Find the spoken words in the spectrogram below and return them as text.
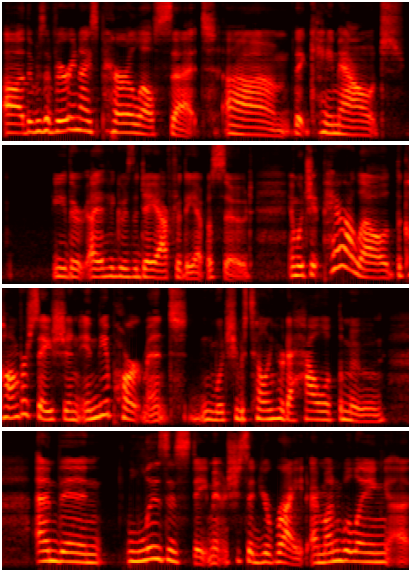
Uh, there was a very nice parallel set um, that came out either I think it was the day after the episode in which it paralleled the conversation in the apartment in which he was telling her to howl at the moon, and then Liz's statement. She said, "You're right. I'm unwilling." Uh,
